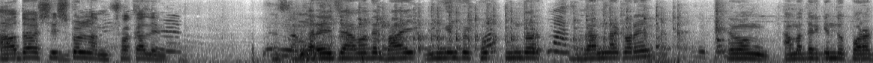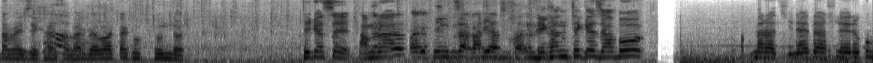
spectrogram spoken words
খাওয়া দাওয়া শেষ করলাম সকালে। আর এই যে আমাদের ভাই, ইনি কিন্তু খুব সুন্দর রান্না করে এবং আমাদের কিন্তু পরোটা ভেজে খাইছে ভাই ব্যবহারটা খুব সুন্দর। ঠিক আছে, আমরা এখান থেকে যাব। আপনারা ঝিনাইতে আসলে এরকম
